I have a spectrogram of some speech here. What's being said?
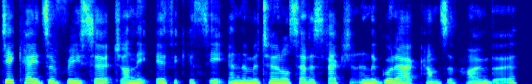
decades of research on the efficacy and the maternal satisfaction and the good outcomes of home birth.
